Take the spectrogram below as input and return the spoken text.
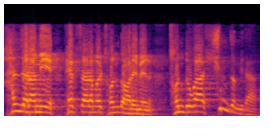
한 사람이 백 사람을 전도하려면 전도가 힘듭니다.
